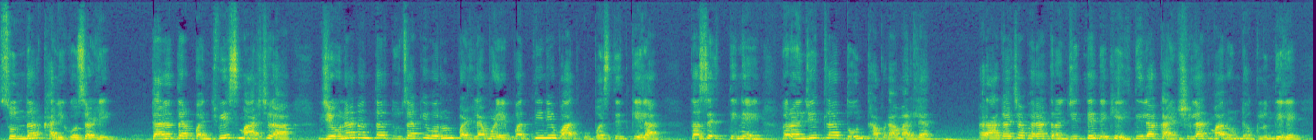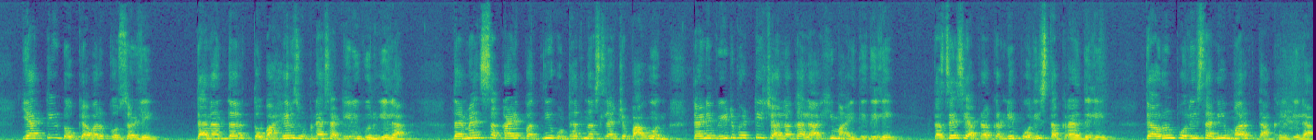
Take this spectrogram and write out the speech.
सुंदर खाली कोसळली. त्यानंतर पंचवीस मार्चला जेवणानंतर दुचाकीवरून पडल्यामुळे पत्नीने वाद उपस्थित केला. तसेच तिने रणजितला दोन थापडा मारल्यात. रागाच्या भरात रणजितने देखील तिला कांशिलात मारून ढकलून दिले. यात ती डोक्यावर कोसळली. त्यानंतर तो बाहेर झोपण्यासाठी निघून गेला. दरम्यान सकाळी पत्नी उठत नसल्याचे पाहून त्याने वीटभट्टी चालकाला ही माहिती दिली. तसेच या प्रकरणी पोलीस तक्रार दिली. त्यावरून पोलिसांनी मर्ग दाखल केला.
